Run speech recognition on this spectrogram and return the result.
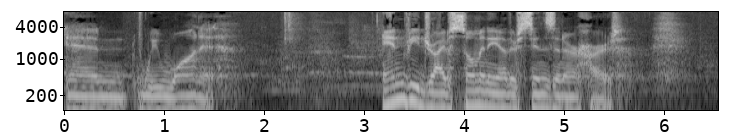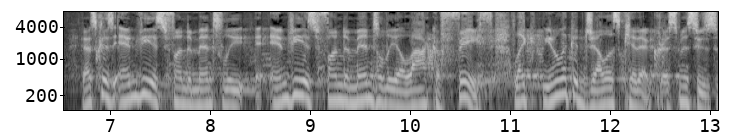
and we want it. Envy drives so many other sins in our heart. That's because envy is fundamentally envy is fundamentally a lack of faith. Like you know, like a jealous kid at Christmas who's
